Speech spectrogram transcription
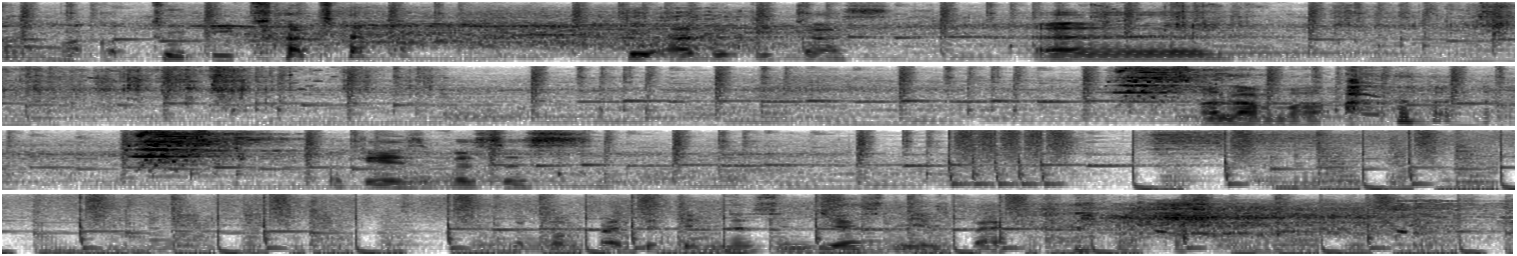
Alamak, got two tikas. two other tikas. Uh. Alamak. okay, it's versus the competitiveness in GSD is back.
